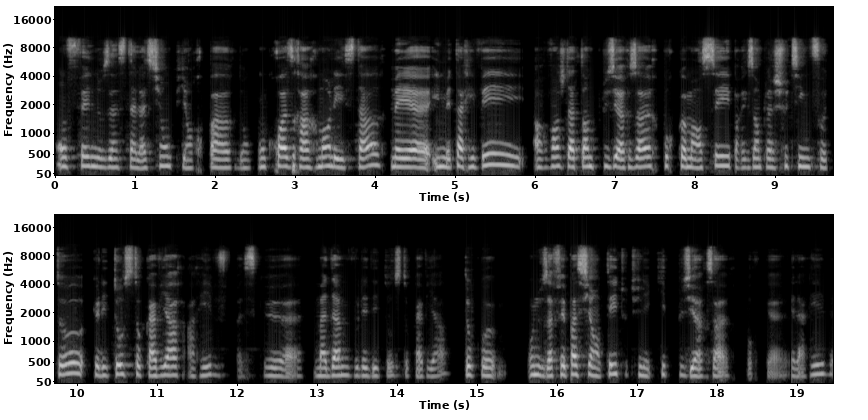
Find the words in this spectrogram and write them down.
on fait nos installations, puis on repart. Donc on croise rarement les stars, mais euh, il m'est arrivé en revanche d'attendre plusieurs heures pour commencer, par exemple un shooting photo, que les toasts au caviar arrivent parce que euh, Madame voulait des toasts au caviar. Donc on nous a fait patienter toute une équipe plusieurs heures pour qu'elle arrive.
